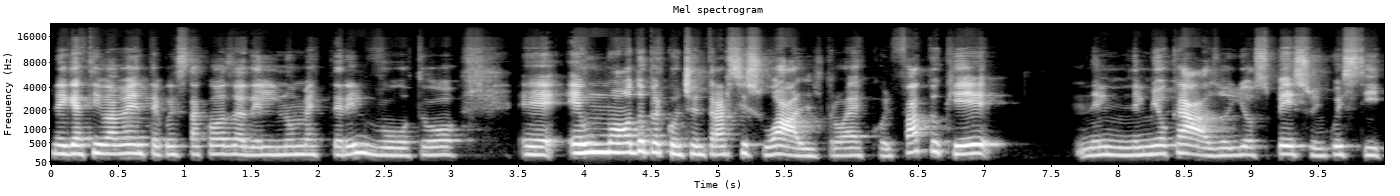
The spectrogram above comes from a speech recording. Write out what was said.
negativamente questa cosa del non mettere il voto, eh, è un modo per concentrarsi su altro. Ecco, il fatto che nel, nel mio caso io spesso in questi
